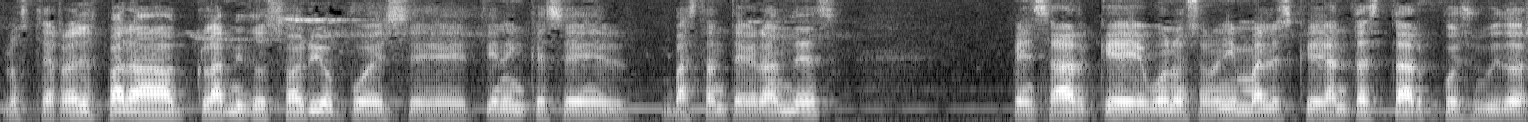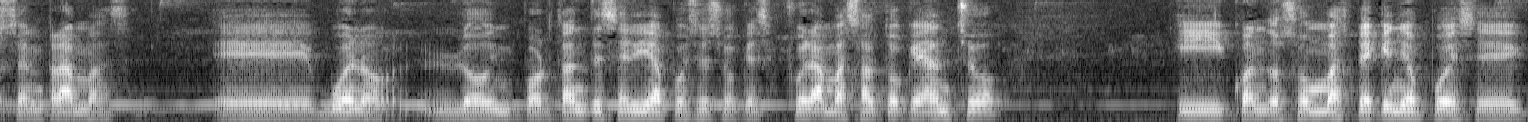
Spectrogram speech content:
Los terrarios para clamidosaurio pues eh, tienen que ser bastante grandes. Pensar que bueno son animales que encanta estar pues subidos en ramas. Eh, bueno, lo importante sería pues eso, que fuera más alto que ancho y cuando son más pequeños pues eh,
